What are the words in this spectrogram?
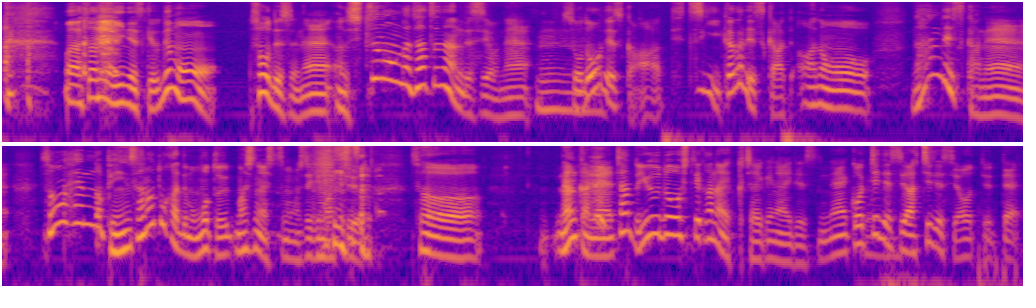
まあそんなのいいんですけど。でもそうですね。あの質問が雑なんですよね。うん。そうどうですか？って次いかがですか？あの何ですかね？その辺のピンサロとかでももっとマシな質問してきますよ。そう。なんかねちゃんと誘導していかなくちゃいけないですね。こっちですよあっちですよ。って言って。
